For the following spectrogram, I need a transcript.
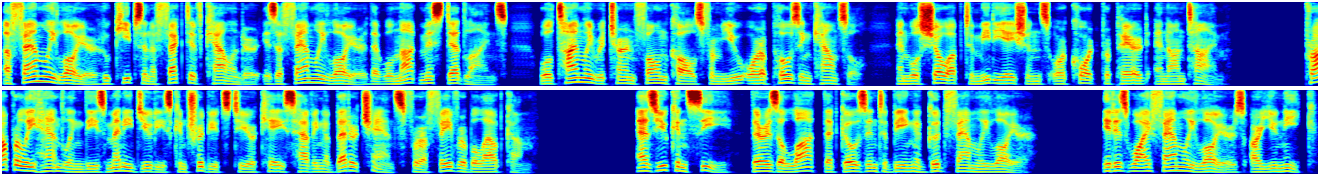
A family lawyer who keeps an effective calendar is a family lawyer that will not miss deadlines, will timely return phone calls from you or opposing counsel, and will show up to mediations or court prepared and on time. Properly handling these many duties contributes to your case having a better chance for a favorable outcome. As you can see, there is a lot that goes into being a good family lawyer. It is why family lawyers are unique.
